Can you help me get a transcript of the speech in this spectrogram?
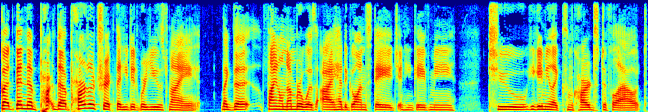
but then the par- the parlor trick that he did where he used my like the final number was I had to go on stage and he gave me two. He gave me like some cards to fill out,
